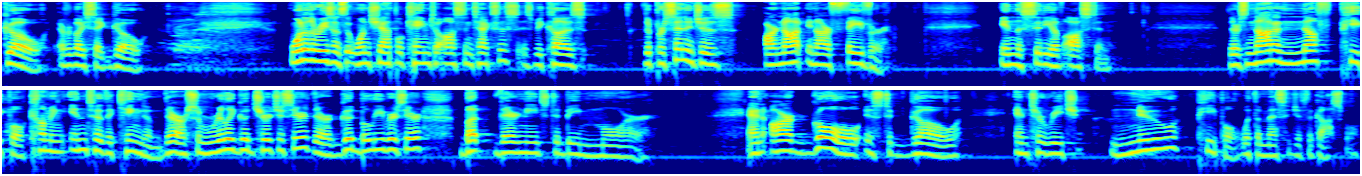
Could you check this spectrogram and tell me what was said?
go. Everybody say, go. go. One of the reasons that One Chapel came to Austin, Texas is because the percentages are not in our favor in the city of Austin. There's not enough people coming into the kingdom. There are some really good churches here, there are good believers here, but there needs to be more. And our goal is to go and to reach new people with the message of the gospel.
